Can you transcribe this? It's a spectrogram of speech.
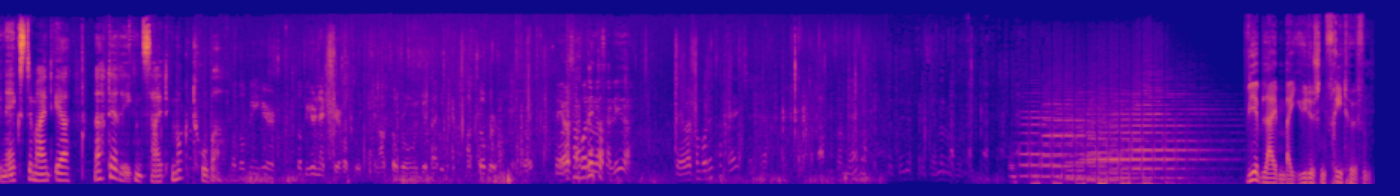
die nächste meint er nach der Regenzeit im Oktober. Wir bleiben bei jüdischen Friedhöfen.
